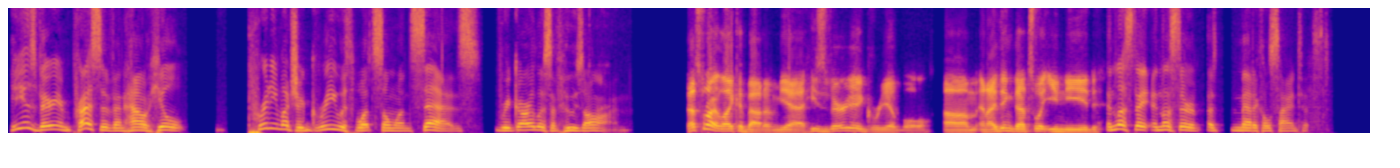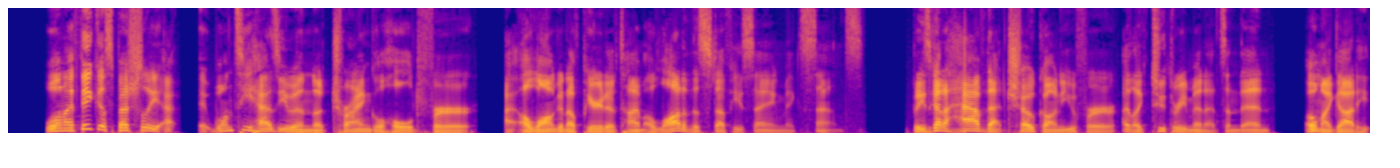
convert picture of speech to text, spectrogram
he is very impressive in how he'll pretty much agree with what someone says, regardless of who's on. That's what I like about him. Yeah, he's very agreeable, um, and I think that's what you need. Unless they, unless they're a medical scientist. Well, and I think especially at, once he has you in the triangle hold for a long enough period of time, a lot of the stuff he's saying makes sense. But he's got to have that choke on you for uh, like two, three minutes, and then, oh my god, he,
